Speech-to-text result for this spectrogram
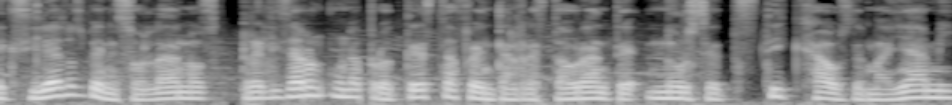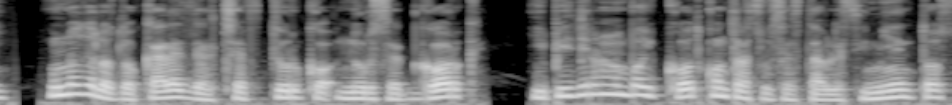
exiliados venezolanos realizaron una protesta frente al restaurante Nurset Steakhouse de Miami, uno de los locales del chef turco Nurset Gork, y pidieron un boicot contra sus establecimientos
